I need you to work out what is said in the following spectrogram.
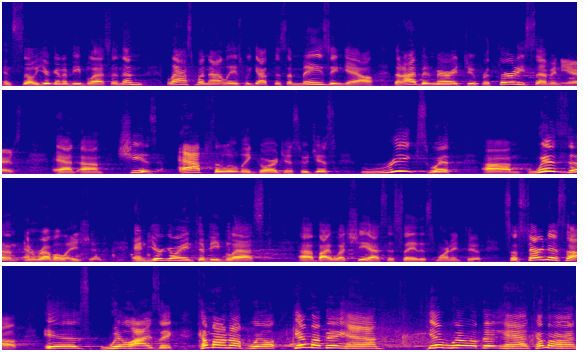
And so you're going to be blessed. And then, last but not least, we got this amazing gal that I've been married to for 37 years. And um, she is absolutely gorgeous, who just reeks with um, wisdom and revelation. And you're going to be blessed uh, by what she has to say this morning, too. So, starting us off is Will Isaac. Come on up, Will. Give him a big hand. Give Will a big hand. Come on.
